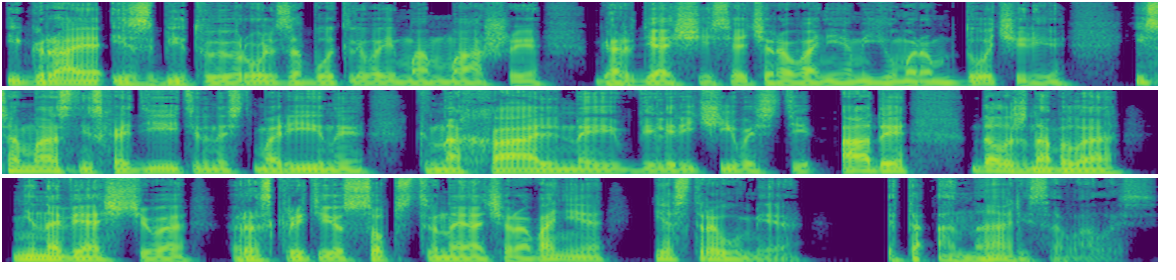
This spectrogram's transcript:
играя избитую роль заботливой мамаши, гордящейся очарованием юмором дочери, и сама снисходительность Марины к нахальной велеречивости Ады должна была ненавязчиво раскрыть ее собственное очарование и остроумие. Это она рисовалась,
